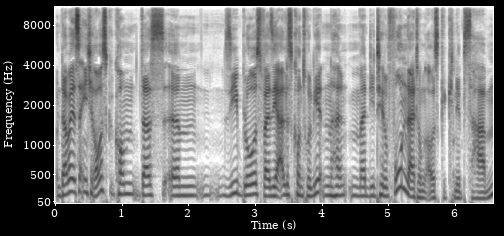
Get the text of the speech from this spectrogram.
Und dabei ist eigentlich rausgekommen, dass ähm, sie bloß, weil sie alles kontrollierten, halt mal die Telefonleitung ausgeknipst haben,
